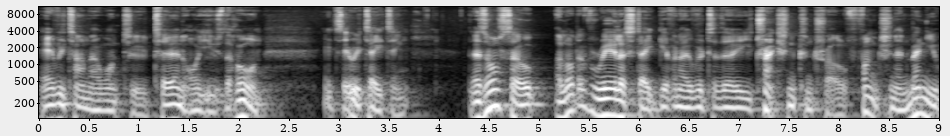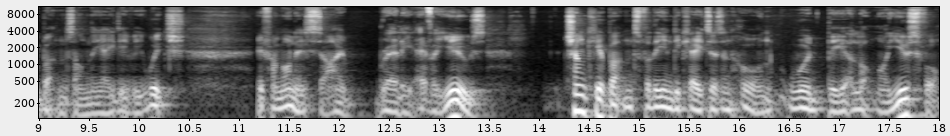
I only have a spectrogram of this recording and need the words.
every time I want to turn or use the horn. It's irritating. There's also a lot of real estate given over to the traction control, function, and menu buttons on the ADV, which, if I'm honest, I rarely ever use chunkier buttons for the indicators and horn would be a lot more useful.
